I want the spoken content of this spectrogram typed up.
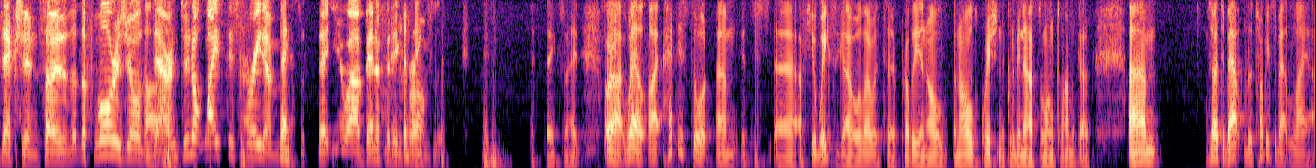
section. So the, the floor is yours, Oh. Darren. Do not waste this freedom Thanks. that you are benefiting from. Thanks. Thanks, mate. All right. Well, I had this thought. Um, it's uh, a few weeks ago, although it's uh, probably an old an old question that could have been asked a long time ago. Um, so it's about the topic's about Leia,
